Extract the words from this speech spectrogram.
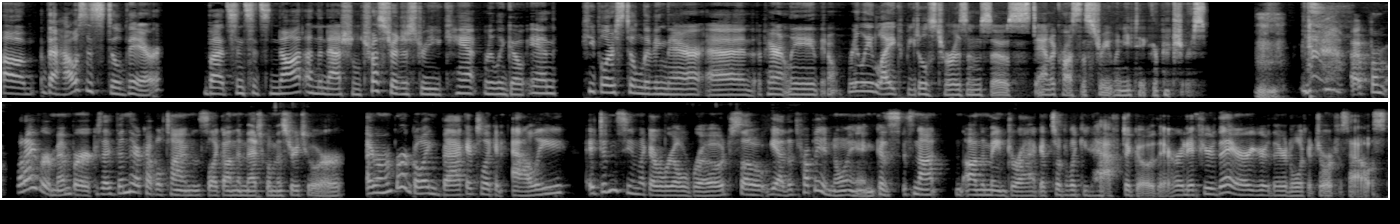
Um, the house is still there, but since it's not on the National Trust Registry, you can't really go in people are still living there, and apparently they don't really like Beatles tourism, so stand across the street when you take your pictures. uh, from what I remember, because I've been there a couple times, like on the Magical Mystery Tour, I remember going back into like an alley. It didn't seem like a real road. So, yeah, that's probably annoying because it's not on the main drag. It's sort of like you have to go there. And if you're there, you're there to look at George's house.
